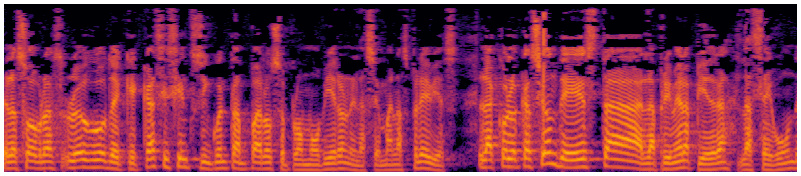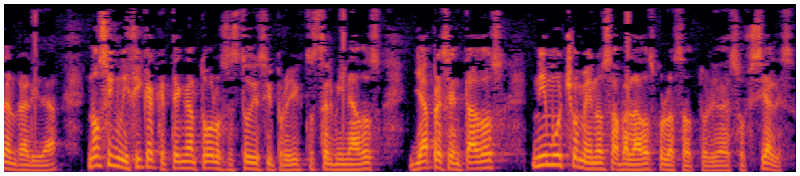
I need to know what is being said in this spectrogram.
de las obras luego de que casi 150 amparos se promovieron en las semanas previas. La colocación de esta, la primera piedra, la segunda en realidad, no significa que tengan todos los estudios y proyectos terminados, ya presentados, ni mucho menos avalados por las autoridades oficiales.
